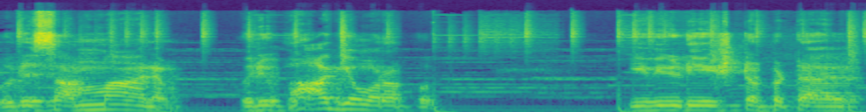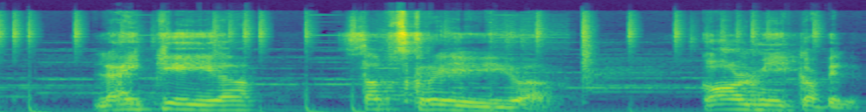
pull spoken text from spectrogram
ഒരു സമ്മാനം ഒരു ഭാഗ്യം ഉറപ്പ്. ഈ വീഡിയോ ഇഷ്ടപ്പെട്ടാൽ ലൈക്ക് ചെയ്യുക സബ്സ്ക്രൈബ് ചെയ്യുക. Call me Kapil.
